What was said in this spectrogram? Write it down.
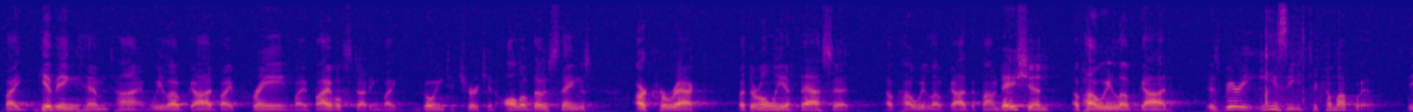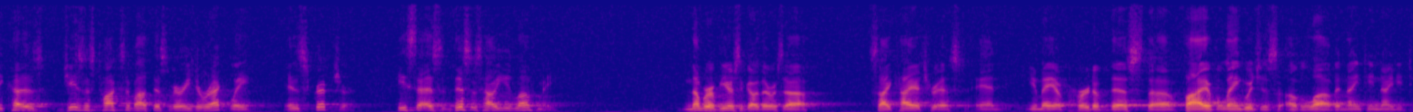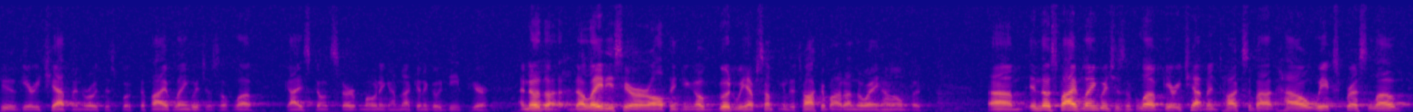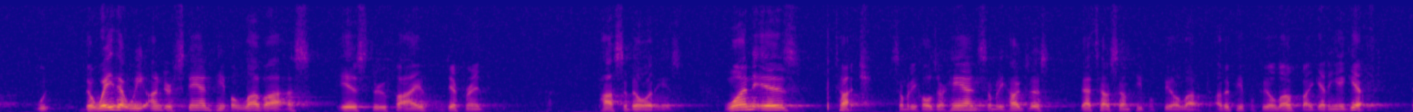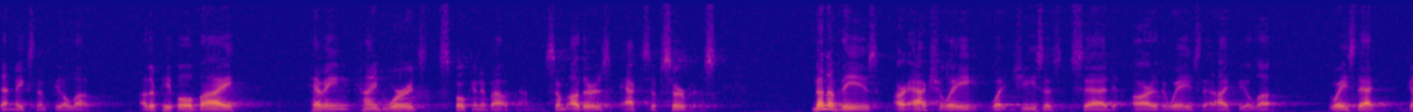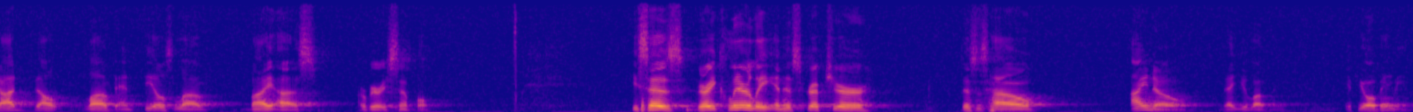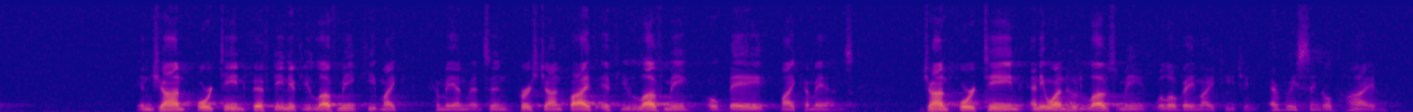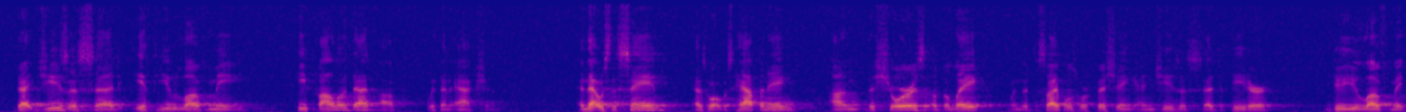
by giving him time. We love God by praying, by Bible studying, by going to church. And all of those things are correct, but they're only a facet of how we love God. The foundation of how we love God is very easy to come up with. because Jesus talks about this very directly in Scripture. He says, This is how you love me. A number of years ago, there was a psychiatrist, and you may have heard of this, The Five Languages of Love. In 1992, Gary Chapman wrote this book, The Five Languages of Love. Guys, don't start moaning. I'm not going to go deep here. I know the, the ladies here are all thinking, oh, good, we have something to talk about on the way home. But um, in those five languages of love, Gary Chapman talks about how we express love. We, the way that we understand people love us is through five different possibilities. One is touch. Somebody holds our hand, somebody hugs us. That's how some people feel loved. Other people feel loved by getting a gift. That makes them feel loved. Other people by having kind words spoken about them. Some others, acts of service. None of these are actually what Jesus said are the ways that I feel loved. The ways that God felt loved and feels loved by us are very simple. He says very clearly in his scripture, this is how I know that you love me, if you obey me. In John 14, 15, if you love me, keep my commandments. In 1 John 5, if you love me, obey my commands. John 14, anyone who loves me will obey my teaching. Every single time that Jesus said, if you love me, he followed that up with an action. And that was the same as what was happening on the shores of the lake when the disciples were fishing, and Jesus said to Peter, Do you love me?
